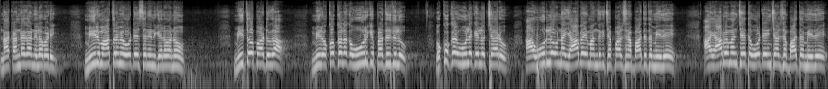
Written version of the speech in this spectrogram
నాకు అండగా నిలబడి మీరు మాత్రమే ఓటేస్తే నేను గెలవను. మీతో పాటుగా మీరు ఒక్కొక్కరు ఒక ఊరికి ప్రతినిధులు ఒక్కొక్కరు ఊళ్ళకి వెళ్ళి వచ్చారు ఆ ఊర్లో ఉన్న యాభై మందికి చెప్పాల్సిన బాధ్యత మీదే. ఆ యాభై మంది చేత ఓటేయించాల్సిన బాధ్యత మీదే.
